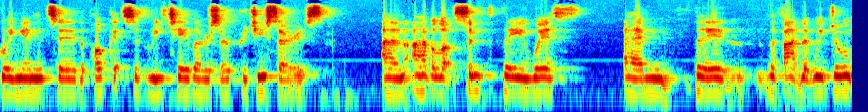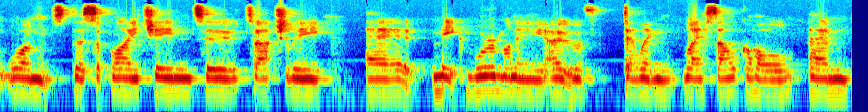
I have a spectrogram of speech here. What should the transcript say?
going into the pockets of retailers or producers. And I have a lot of sympathy with um, the, the fact that we don't want the supply chain to, to actually uh, make more money out of selling less alcohol. Um,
